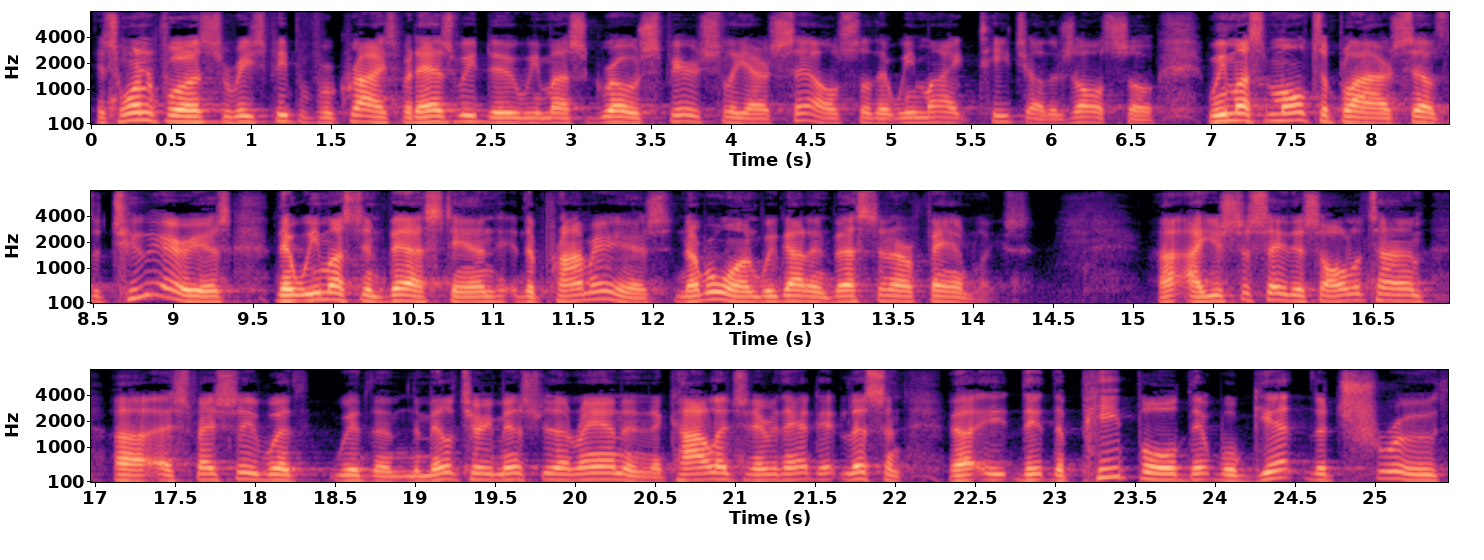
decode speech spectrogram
It's wonderful for us to reach people for Christ, but as we do, we must grow spiritually ourselves so that we might teach others also. We must multiply ourselves. The two areas that we must invest in, the primary is number one, we've got to invest in our families. I, I used to say this all the time uh, especially with, with the, the, military ministry that I ran and the college and everything. Listen, uh, the, the people that will get the truth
